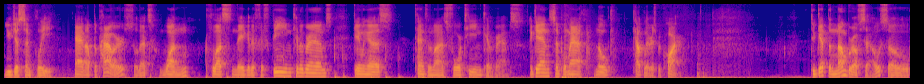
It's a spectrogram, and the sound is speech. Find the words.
you just simply add up the powers. So that's 1 plus negative 15 kilograms, giving us 10 to the minus 14 kilograms. Again, simple math, no calculators required. To get the number of cells, so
